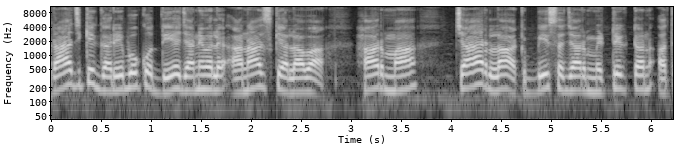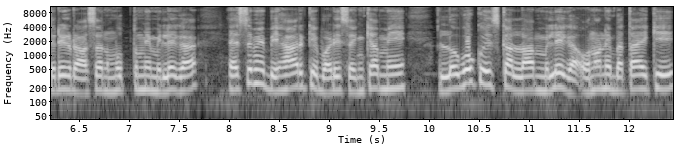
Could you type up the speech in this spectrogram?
राज्य के गरीबों को दिए जाने वाले अनाज के अलावा हर माह चार लाख बीस हज़ार मीट्रिक टन अतिरिक्त राशन मुफ़्त में मिलेगा। ऐसे में बिहार के बड़ी संख्या में लोगों को इसका लाभ मिलेगा। उन्होंने बताया कि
